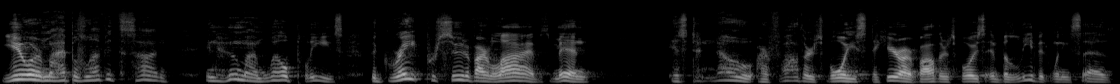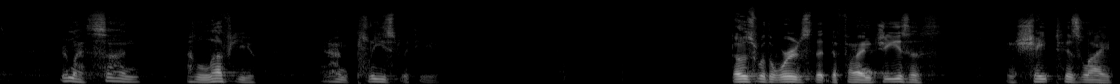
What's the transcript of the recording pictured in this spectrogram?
You are my beloved Son in whom I'm well pleased. The great pursuit of our lives, men, is to know our Father's voice, to hear our Father's voice, and believe it when He says, You're my Son, I love you, and I'm pleased with you. Those were the words that defined Jesus and shaped his life,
